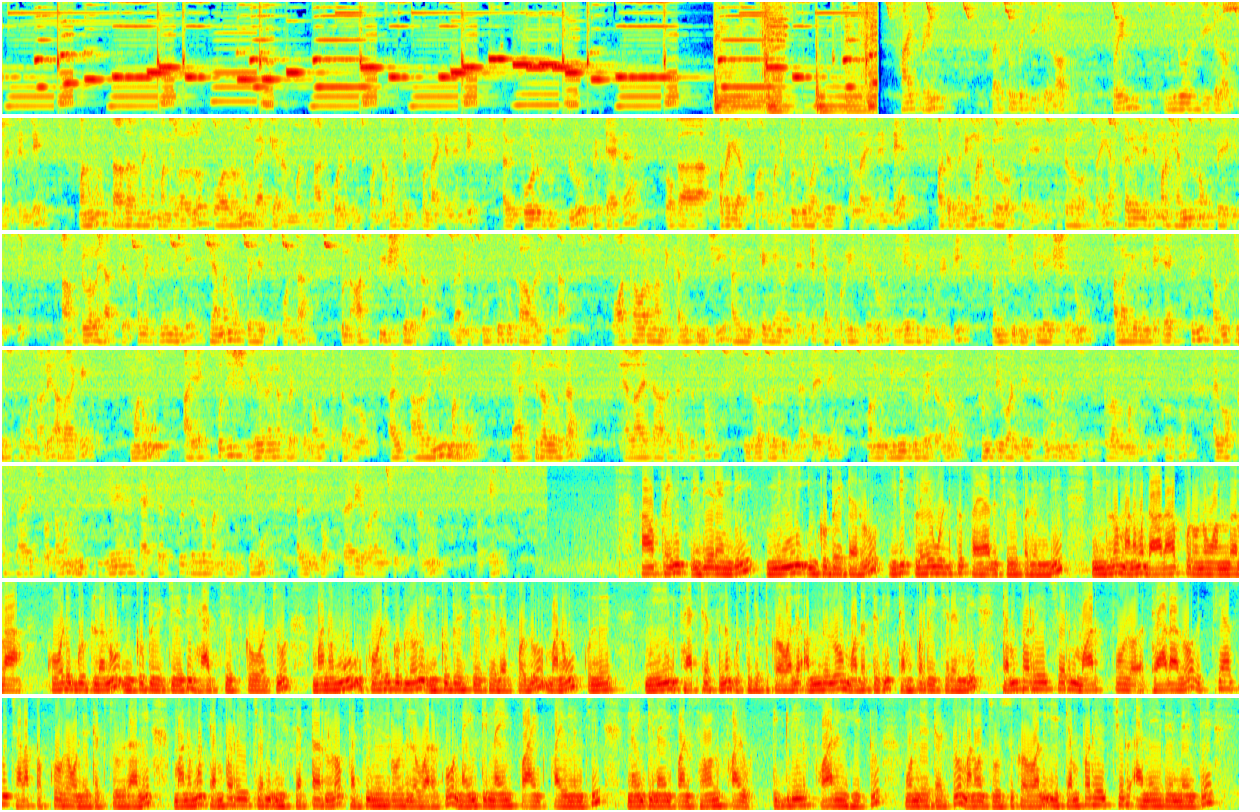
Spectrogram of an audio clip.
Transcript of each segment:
Hi friends welcome to GK logs friends ఈరోజు GK logs ఏంటంటే మనము సాధారణంగా మన ఇళ్ళలో కోళ్ళను బ్యాక్ యార్డ్ అనమాట నాటు కోళ్ళు పెంచుకుంటాము. పెంచుకున్నాక ఏంటంటే అవి కోడి గుడ్లు పెట్టాక ఒక పొదగేస్తాం అనమాట ట్వంటీ వన్ డేస్ కల్లా ఏంటంటే ఆటోమేటిక్గా మనకి పిల్లలు వస్తాయండి. పిల్లలు వస్తాయి. అక్కడ ఏంటంటే మనం హెన్నను ఉపయోగించి ఆ పిల్లలు హ్యాప్ చేస్తాం. ఇక్కడ ఏంటంటే హెన్నను ఉపయోగించకుండా కొన్ని ఆర్టిఫిషియల్గా దానికి గుడ్డుకు కావలసిన వాతావరణాన్ని కల్పించి అవి ముఖ్యంగా ఏమిటి అంటే టెంపరేచరు లేట్ హ్యూమిడిటీ మంచి వెంటిలేషను అలాగే ఏంటంటే ఎగ్స్ని టర్న్ చేస్తూ ఉండాలి. అలాగే మనం ఆ ఎగ్ పొజిషన్ ఏ విధంగా పెడుతున్నాం సెటర్లో అవి అవన్నీ మనం న్యాచురల్గా ఎలా అయితే ఆడ కల్పిస్తాం ఇందులో కల్పించినట్లయితే మనకి మినీ ఇంక్యుబేటర్లో ట్వంటీ వన్ డేస్ కన్నా మంచి పిల్లలు మనం తీసుకుంటాం. అవి ఒక్కసారి చూద్దాము? మంచి ఏమేమి ఫ్యాక్టర్స్ దీనిలో మనకి ముఖ్యము అవి మీకు ఒకసారి వివరంగా చూపిస్తాను. ఓకే. ఆ ఫ్రెండ్స్ ఇదేనండి మినీ ఇంకుబేటరు ఇది ప్లేవుడ్తో తయారు చేయబడింది. ఇందులో మనము దాదాపు రెండు వందల కోడిగుడ్లను ఇంక్యుబేట్ చేసి హ్యాచ్ చేసుకోవచ్చు. మనము కోడిగుడ్లను ఇంక్యుబేట్ చేసేటప్పుడు మనం కొన్ని మెయిన్ ఫ్యాక్టర్స్ని గుర్తుపెట్టుకోవాలి. అందులో మొదటిది టెంపరేచర్ అండి. టెంపరేచర్ మార్పుల తేడాలో వ్యత్యాసం చాలా తక్కువగా ఉండేటట్టు చూడాలి. మనము టెంపరేచర్ ఈ సెట్టర్లో పద్దెనిమిది రోజుల వరకు నైంటీ నైన్ పాయింట్ ఫైవ్ నుంచి ninety nine point seven five డిగ్రీలు ఫారిన్ హీట్ ఉండేటట్టు మనం చూసుకోవాలి. ఈ టెంపరేచర్ అనేది ఏంటంటే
